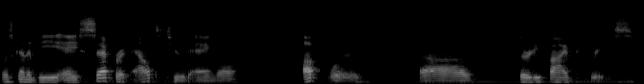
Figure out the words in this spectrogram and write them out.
was going to be a separate altitude angle upward of 35 degrees.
